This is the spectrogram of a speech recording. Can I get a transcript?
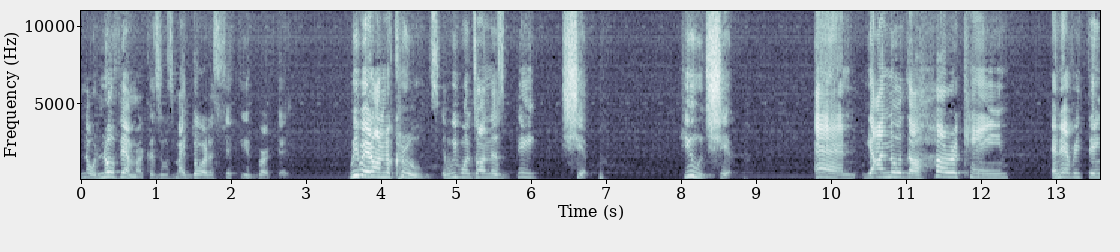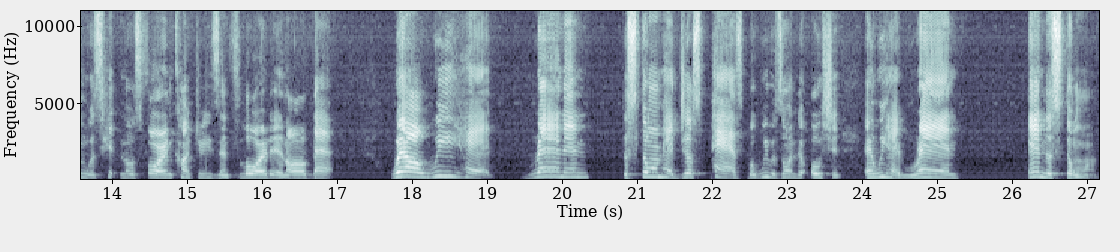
no, November, because it was my daughter's 50th birthday. We went on the cruise and we went on this big ship, huge ship. And y'all know the hurricane and everything was hitting those foreign countries and Florida and all that. Well, we had ran in, the storm had just passed, but we was on the ocean and we had ran in the storm.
